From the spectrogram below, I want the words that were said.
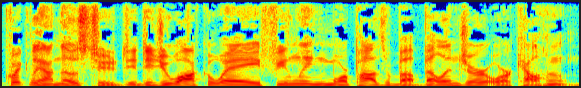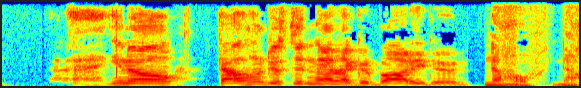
quickly on those two, did, did you walk away feeling more positive about Bellinger or Calhoun? You know, Calhoun just didn't have that good body, dude. No, no.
